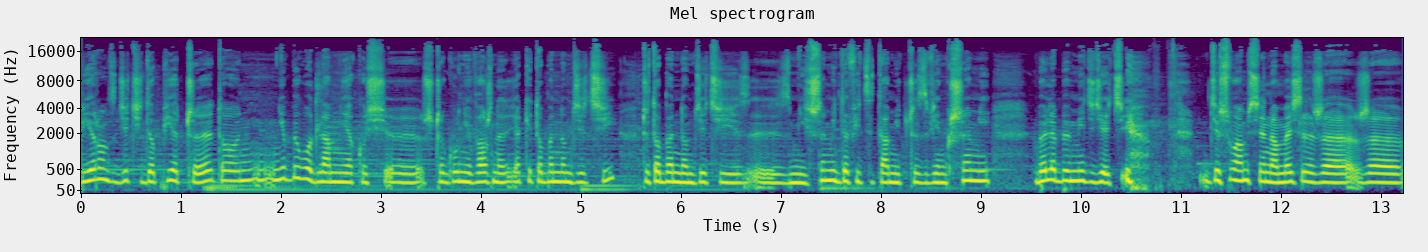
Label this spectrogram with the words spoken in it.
Biorąc dzieci do pieczy, to nie było dla mnie jakoś e, szczególnie ważne, jakie to będą dzieci. Czy to będą dzieci z, z mniejszymi deficytami, czy z większymi, byleby mieć dzieci. Cieszyłam się na myśl, że, że,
